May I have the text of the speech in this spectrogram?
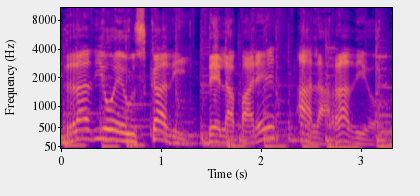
Radio Euskadi, de la pared a la radio.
